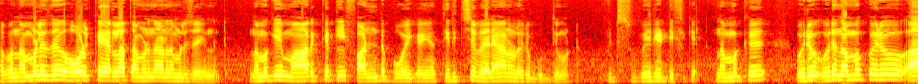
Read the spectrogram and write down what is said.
അപ്പോൾ നമ്മളിത് ഹോൾ കേരള തമിഴ്നാട് നമ്മൾ ചെയ്യുന്നുണ്ട്. നമുക്ക് ഈ മാർക്കറ്റിൽ ഫണ്ട് പോയി കഴിഞ്ഞാൽ തിരിച്ച് വരാനുള്ളൊരു ബുദ്ധിമുട്ട്. ഇറ്റ്സ് വെരി ഡിഫിക്കൽട്ട് നമുക്ക് ഒരു ഒരു നമുക്കൊരു ആ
